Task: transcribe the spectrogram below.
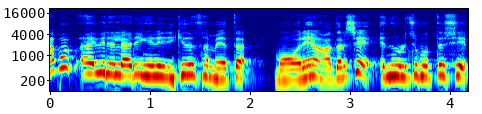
അപ്പം ഇവരെല്ലാവരും ഇങ്ങനെ ഇരിക്കുന്ന സമയത്ത് മോനെ ആദർശേ എന്ന് വിളിച്ച് മുത്തശ്ശി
